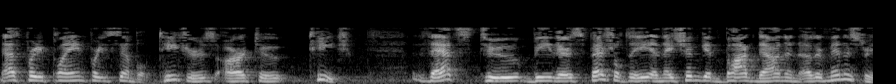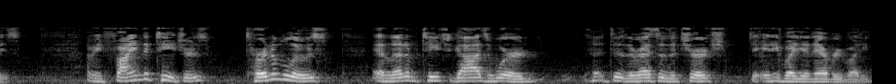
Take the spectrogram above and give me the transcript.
That's pretty plain, pretty simple. Teachers are to teach. That's to be their specialty, and they shouldn't get bogged down in other ministries. I mean, find the teachers, turn them loose, and let them teach God's word to the rest of the church, to anybody and everybody.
